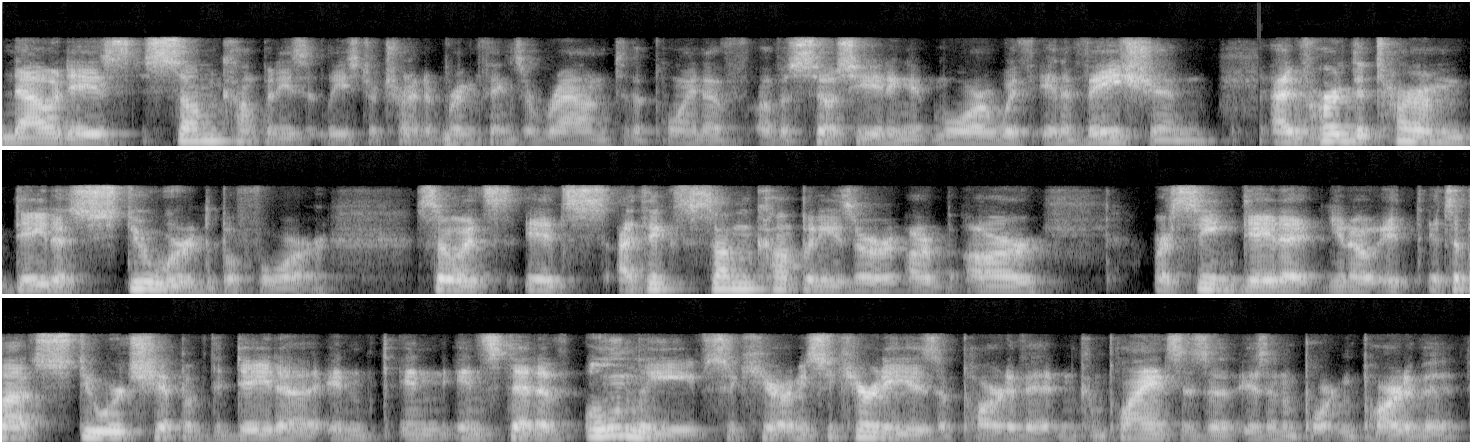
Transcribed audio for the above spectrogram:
nowadays some companies at least are trying to bring things around to the point of, of associating it more with innovation. I've heard the term data steward before. So it's it's i think some companies are are are are seeing data you know it, it's about stewardship of the data in, in instead of only secure i mean security is a part of it and compliance is a, is an important part of it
